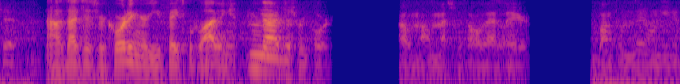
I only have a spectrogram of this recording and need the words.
shit. Now is that just recording, or are you Facebook living it? No, just recording. I'll, I'll mess with all that later. Bump them. They don't need it.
